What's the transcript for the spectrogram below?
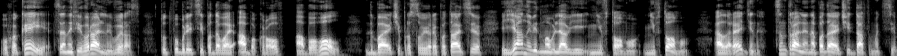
У хокеї це не фігуральний вираз. Тут публіці подавай або кров, або гол. Дбаючи про свою репутацію, я не відмовляв їй ні в тому, ні в тому. Ел Реддінг, центральний нападаючий дартмутців,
